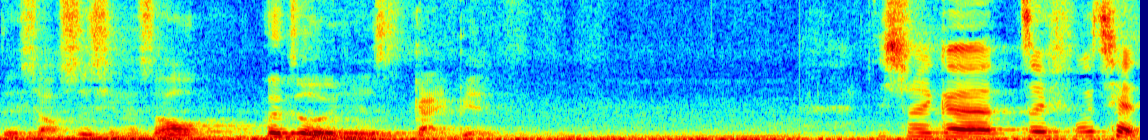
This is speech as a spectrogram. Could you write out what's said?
的小事情的时候会做的一些改变。说一个最肤浅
